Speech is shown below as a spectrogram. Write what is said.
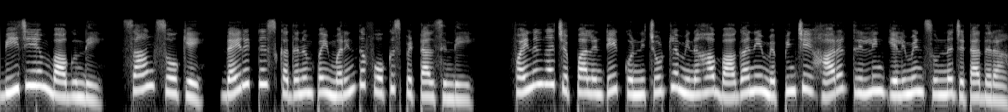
బీజిఎం బాగుంది. సాంగ్స్ ఓకే. డైరెక్టర్స్ కథనంపై మరింత ఫోకస్ పెట్టాల్సింది. ఫైనల్గా చెప్పాలంటే కొన్ని చోట్ల మినహా బాగానే మెప్పించే హారర్ థ్రిల్లింగ్ ఎలిమెంట్స్ ఉన్న Jatadhara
